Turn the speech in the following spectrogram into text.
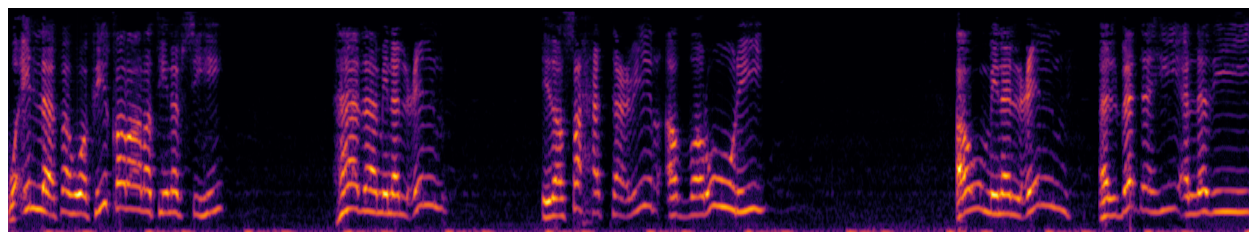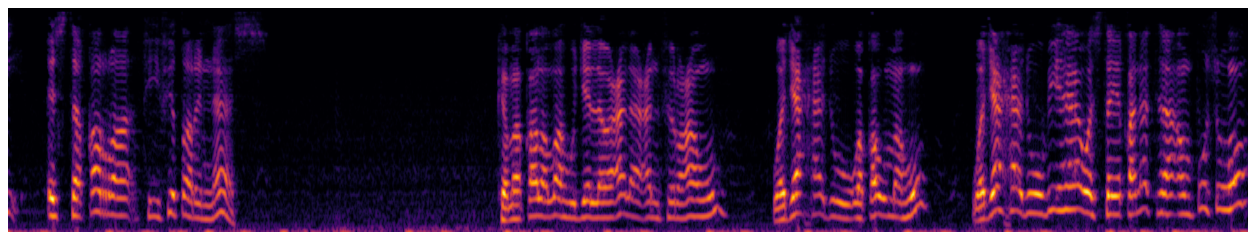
وإلا فهو في قرارة نفسه. هذا من العلم إذا صح التعبير الضروري أو من العلم البدهي الذي استقر في فطر الناس. كما قال الله جل وعلا عن فرعون وجحدوا وقومه وجحدوا بها واستيقنتها أنفسهم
